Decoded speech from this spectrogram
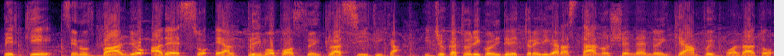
perché se non sbaglio adesso è al primo posto in classifica. I giocatori con il direttore di gara stanno scendendo in campo, inquadrato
